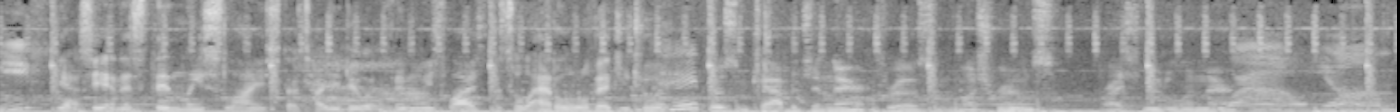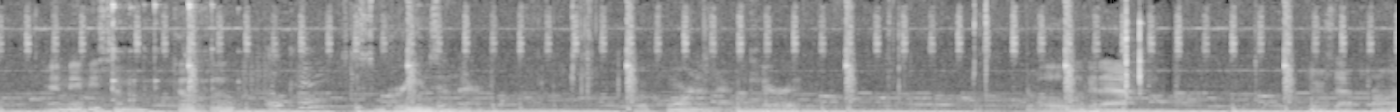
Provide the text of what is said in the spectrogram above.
beef. Yeah, see, and it's thinly sliced. That's how you do it. Thinly sliced. This will add a little veggie to Okay. it. Throw some cabbage in there. Throw some mushrooms, rice noodle in there, Wow, yum. and maybe some tofu. Okay. Get some greens in there. Throw corn in there. Carrot. Oh, look at that. There's that prawn.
